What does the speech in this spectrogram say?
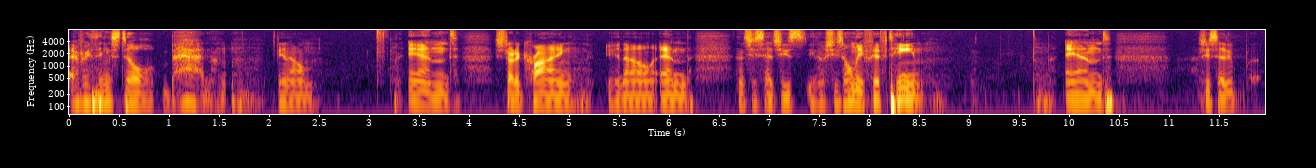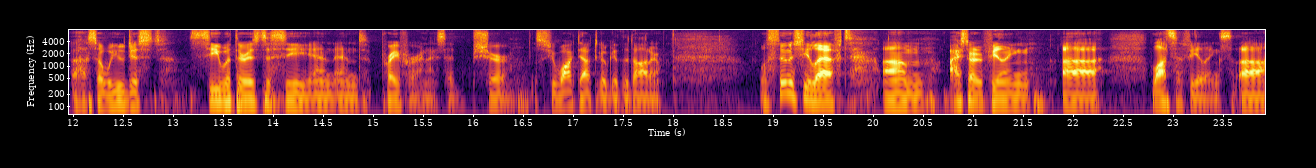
everything's still bad, you know. And she started crying, you know, and and she said she's you know she's only 15, and she said, uh, so will you just see what there is to see and and pray for her? And I said, sure. So she walked out to go get the daughter. Well, as soon as she left, um, I started feeling uh, lots of feelings uh,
